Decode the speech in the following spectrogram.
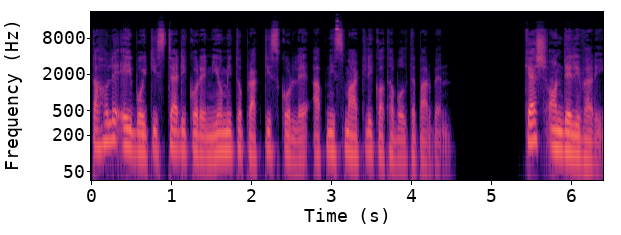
তাহলে এই বইটি স্টাডি করে নিয়মিত প্র্যাকটিস করলে আপনি স্মার্টলি কথা বলতে পারবেন। Cash on delivery.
